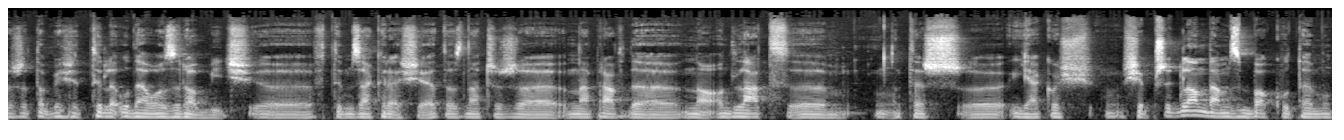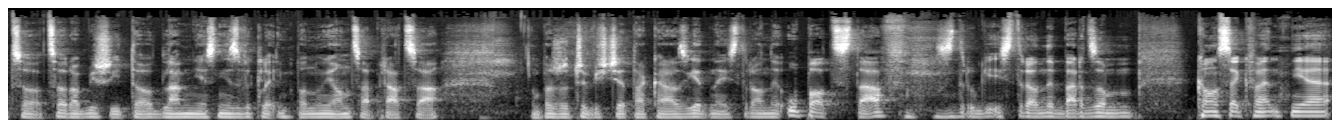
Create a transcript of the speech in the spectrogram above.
że tobie się tyle udało zrobić e, w tym zakresie? To znaczy, że naprawdę no, od lat e, też e, jakoś się przyglądam z boku temu, co, co robisz, i to dla mnie jest niezwykle imponująca praca bo rzeczywiście taka z jednej strony u podstaw, z drugiej strony bardzo konsekwentnie e,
